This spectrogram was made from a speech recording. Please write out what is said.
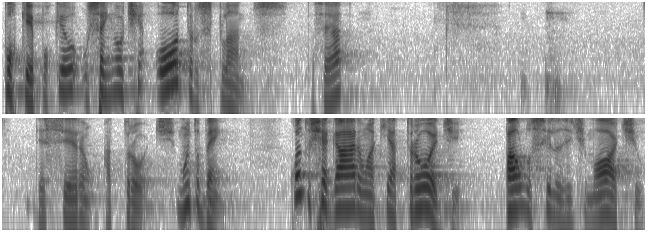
Por quê? Porque o Senhor tinha outros planos, tá certo? Desceram a Trode. Muito bem. Quando chegaram aqui a Trode, Paulo, Silas e Timóteo,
